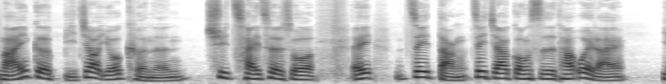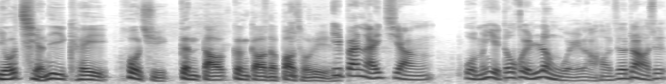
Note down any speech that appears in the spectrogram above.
哪一个比较有可能去猜测说，哎，这档这家公司它未来有潜力可以获取更高更高的报酬率？一般来讲，我们也都会认为了哈，这个段老师。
